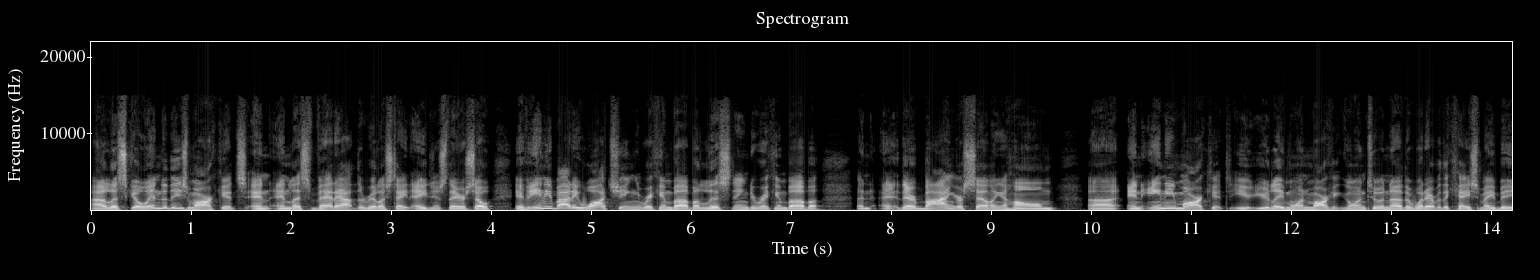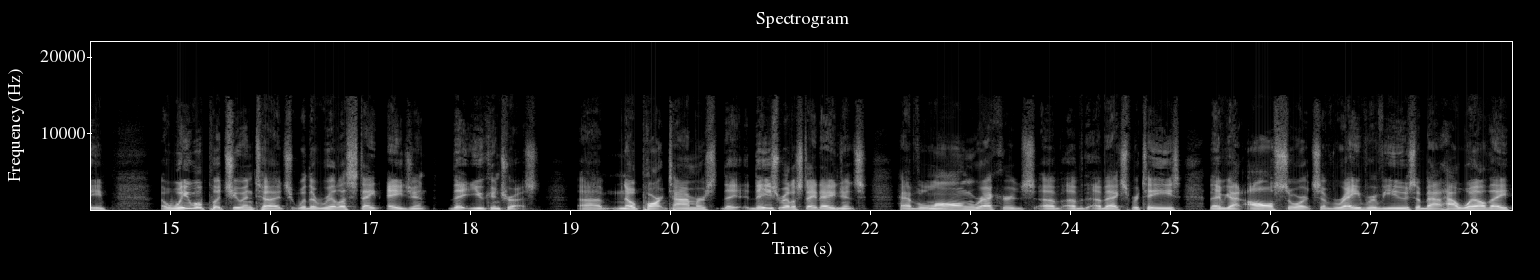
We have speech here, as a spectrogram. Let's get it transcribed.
Uh, let's go into these markets and, and let's vet out the real estate agents there. So if anybody watching Rick and Bubba, listening to Rick and Bubba, and uh, they're buying or selling a home uh, in any market, you're, leaving one market going to another, whatever the case may be, we will put you in touch with a real estate agent that you can trust. Uh, no part timers. These real estate agents have long records of, of, of expertise. They've got all sorts of rave reviews about how well they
